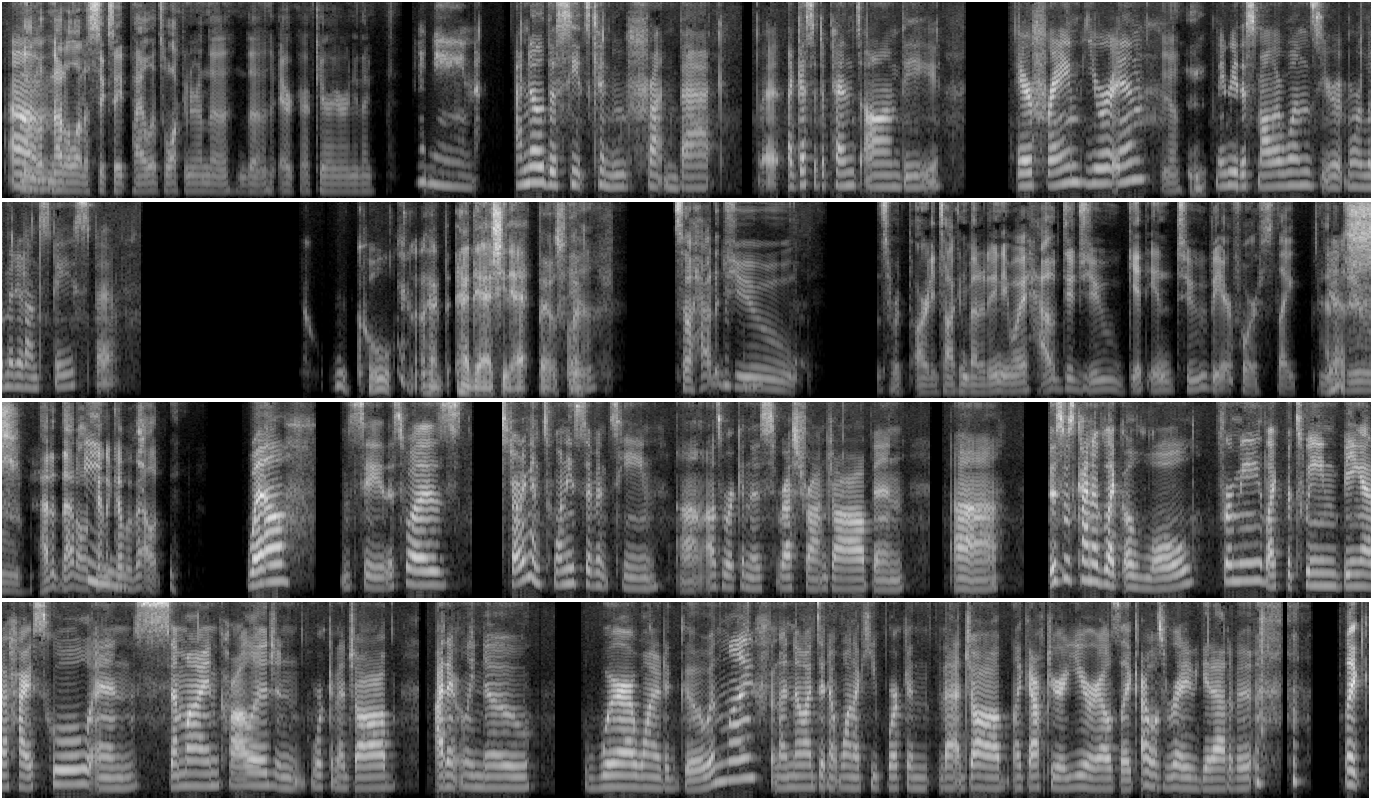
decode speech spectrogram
not, a, um, not a lot of six eight pilots walking around the the aircraft carrier or anything. I mean, I know the seats can move front and back, but I guess it depends on the airframe you're in. Yeah. Maybe the smaller ones you're more limited on space, but Ooh, cool. I had had to ask you that. That was fun. Yeah. So how did Mhm. you? Since we're already talking about it anyway, how did you get into the Air Force? Like, how did you? How did that all kind of come about? Well, let's see. This was starting in 2017. Um, I was working this restaurant job, and uh, this was kind of like a lull for me, like between being at a high school and semi in college and working a job. I didn't really know where I wanted to go in life. And I know I didn't want to keep working that job. Like after a year, I was like, I was ready to get out of it. like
